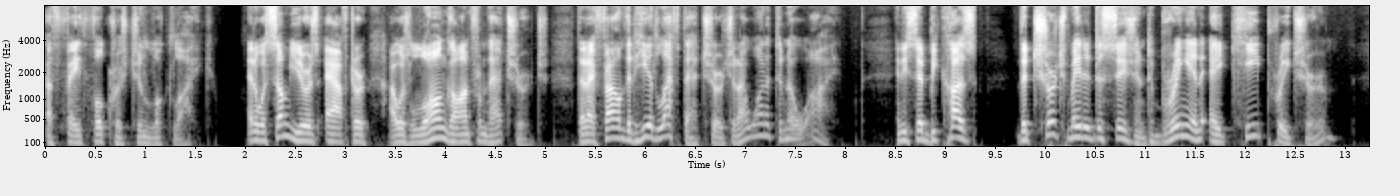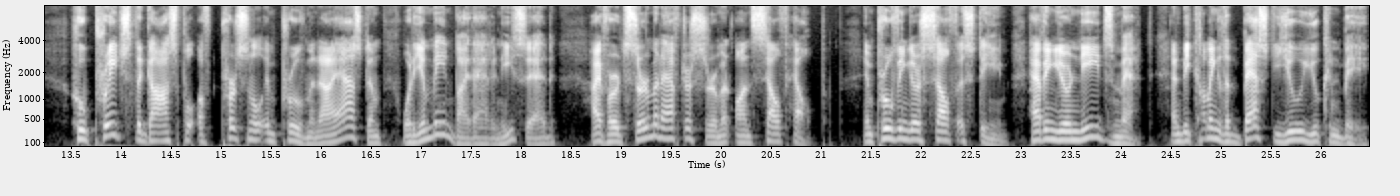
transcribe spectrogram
a faithful Christian looked like. And it was some years after I was long gone from that church that I found that he had left that church, and I wanted to know why. And he said, Because the church made a decision to bring in a key preacher who preached the gospel of personal improvement. And I asked him, What do you mean by that? And he said, I've heard sermon after sermon on self help, improving your self esteem, having your needs met, and becoming the best you you can be.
